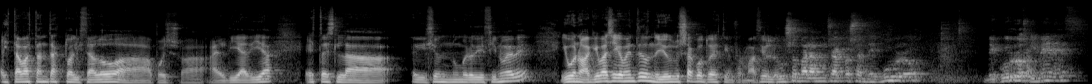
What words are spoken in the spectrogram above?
está bastante actualizado a, pues, al día a día. Esta es la edición número 19. Y bueno, aquí básicamente donde yo saco toda esta información. Lo uso para muchas cosas de Curro, de Curro Jiménez.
